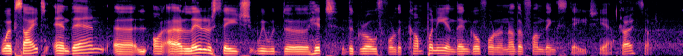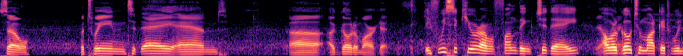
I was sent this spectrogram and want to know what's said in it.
website. And then uh, on at a later stage, we would uh, hit the growth for the company, and then go for another funding stage. Yeah. Okay. So. So between today and uh, a go-to-market. If we secure our funding today, Yeah, our okay. go-to-market will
